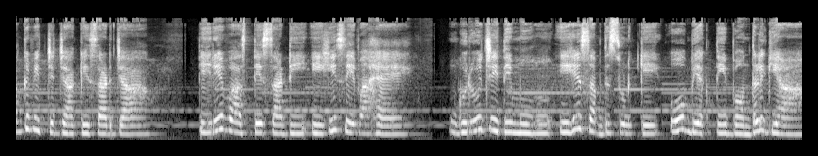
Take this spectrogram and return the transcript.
ਅੱਗ ਵਿੱਚ ਜਾ ਕੇ ਸੜ ਜਾ। ਤੇਰੇ ਵਾਸਤੇ ਸਾਡੀ ਇਹੀ ਸੇਵਾ ਹੈ। ਗੁਰੂ ਜੀ ਦੇ ਮੂੰਹੋਂ ਇਹ ਸ਼ਬਦ ਸੁਣ ਕੇ ਉਹ ਵਿਅਕਤੀ ਬੌਂਦਲ ਗਿਆ।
